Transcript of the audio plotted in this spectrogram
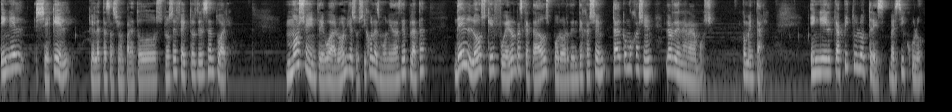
En el shekel, que es la tasación para todos los efectos del santuario, Moshe entregó a Aarón y a sus hijos las monedas de plata de los que fueron rescatados por orden de Hashem, tal como Hashem le ordenará a Moshe. Comentario. En el capítulo 3, versículo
